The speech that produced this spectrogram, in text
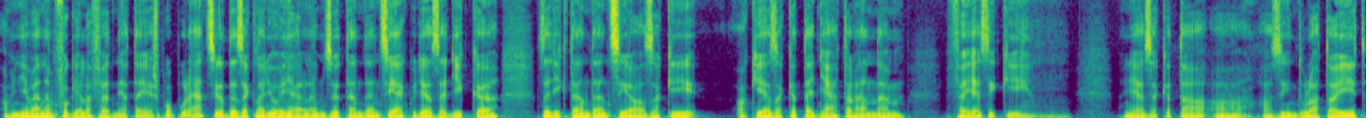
ami nyilván nem fogja lefedni a teljes populációt, de ezek nagyon jellemző tendenciák. Ugye az egyik, az egyik tendencia az, aki, aki ezeket egyáltalán nem fejezi ki, ugye ezeket a, a, az indulatait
